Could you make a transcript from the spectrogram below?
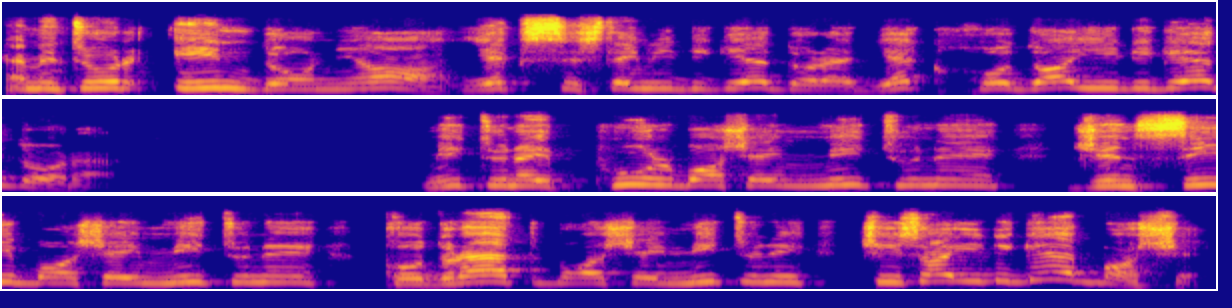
همینطور این دنیا یک سیستمی دیگه دارد یک خدایی دیگه دارد. می‌تونه پول باشه می‌تونه جنسی باشه می‌تونه قدرت باشه می‌تونه چیزهای دیگه باشه.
